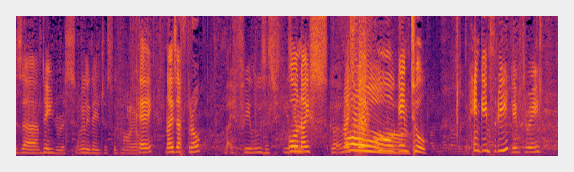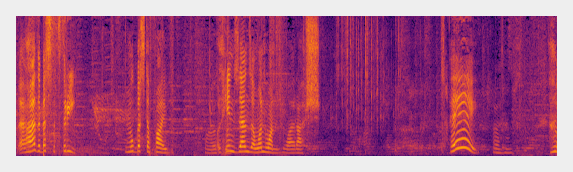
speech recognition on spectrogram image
is uh, dangerous, really dangerous with Mario. اوكي نايس اف ثرو But if he loses, he's اوه gonna نايس go- نايس فير Oh. اوه جيم 2 الحين جيم 3 Game three. هذا بست اوف 3 مو بست اوف 5 Come on, let's والحين زانزا 1 1 وراش هاي see.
